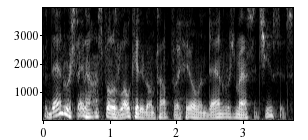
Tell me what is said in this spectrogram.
The Danvers State Hospital is located on top of a hill in Danvers, Massachusetts.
